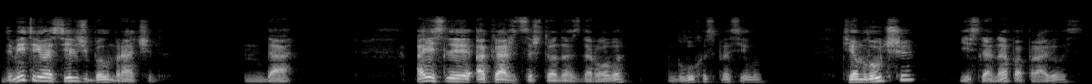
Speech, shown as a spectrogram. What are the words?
Дмитрий Васильевич был мрачен. Да. А если окажется, что она здорова? Глухо спросил он. Тем лучше, если она поправилась.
